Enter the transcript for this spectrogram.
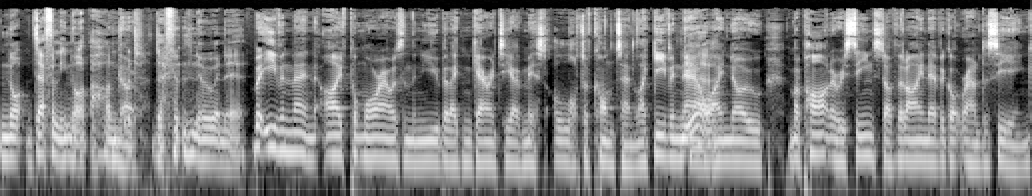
not definitely not a hundred. Definitely nowhere near. But even then, I've put more hours in than you, but I can guarantee I've missed a lot of content. Like even now, Yeah. I know my partner has seen stuff that I never got round to seeing.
